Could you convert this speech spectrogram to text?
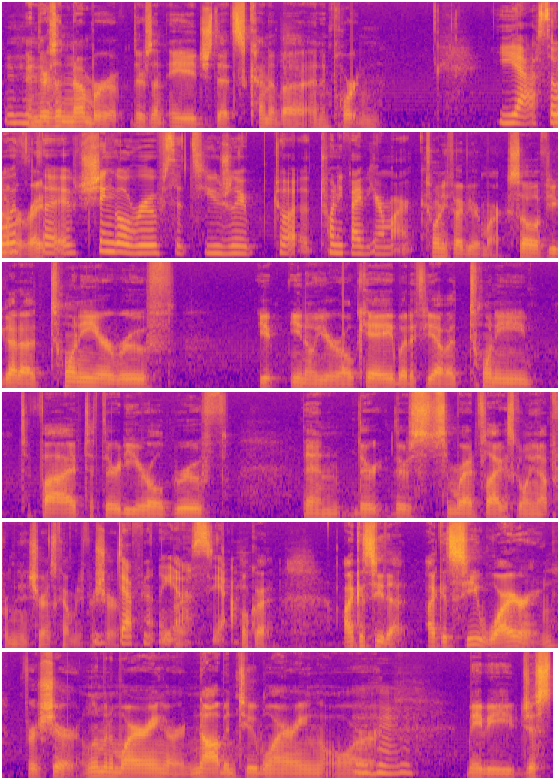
And there's a number there's an age that's kind of a, an important Yeah, so Number, with right? the shingle roofs, it's usually tw- 25 year mark. 25 year mark. So if you got a 20 year roof, you, you know, you're okay. But if you have a 25 to 30 year old roof, then there, there's some red flags going up from the insurance company for sure. Definitely, yes, yeah. Okay. I could see that. I could see wiring for sure. Aluminum wiring or knob and tube wiring or Mm-hmm. maybe just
